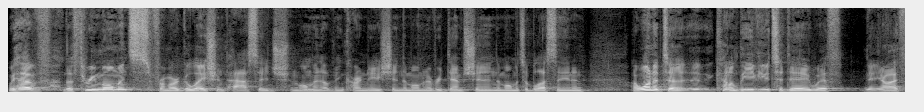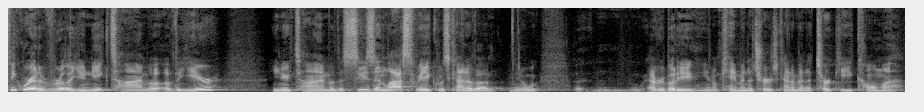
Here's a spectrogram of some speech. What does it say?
we have the three moments from our Galatian passage the moment of incarnation, the moment of redemption, the moments of blessing. And I wanted to uh, kind of leave you today with, you know, I think we're at a really unique time of the year unique time of the season. Last week was kind of a, you know, everybody, you know, came into church kind of in a turkey coma.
